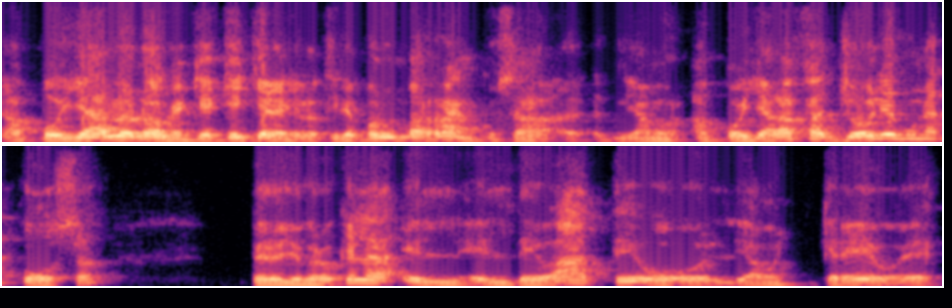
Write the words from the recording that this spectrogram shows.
apoyarlo, no, ¿qué, qué, quiere? Que lo tire por un barranco, o sea, digamos, apoyar a Fajoli es una cosa, pero yo creo que la, el, el, debate, o, el, digamos, creo, eh,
